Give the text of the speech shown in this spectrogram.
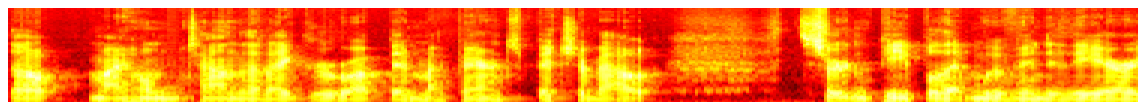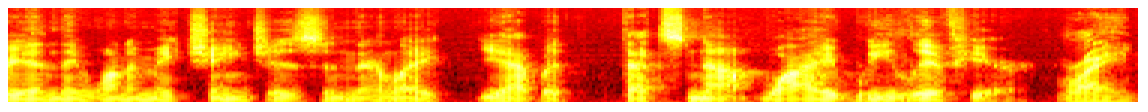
the, my hometown that i grew up in my parents bitch about certain people that move into the area and they want to make changes and they're like yeah but that's not why we live here Right.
